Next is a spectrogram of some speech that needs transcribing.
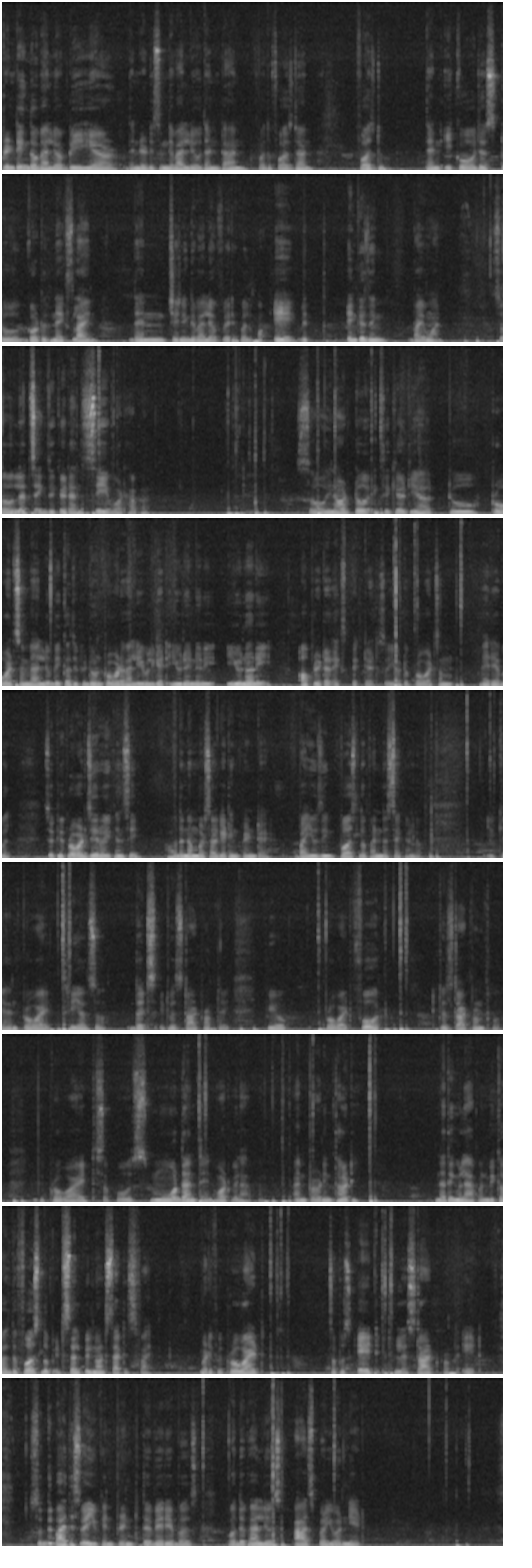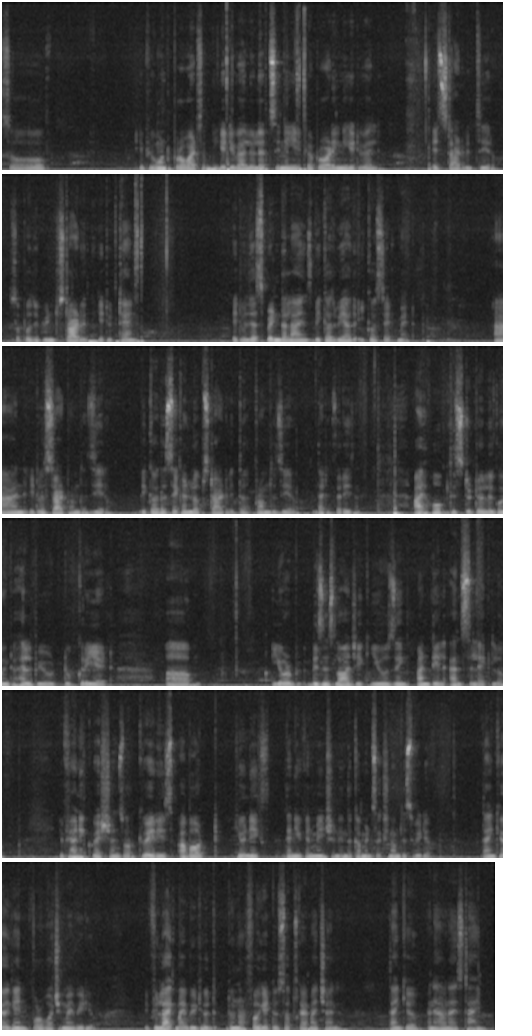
printing the value of b here then reducing the value then done for the first done first do. Then echo just to go to the next line. Then changing the value of variable a with increasing by 1 so let's execute and see what happened so in order to execute you have to provide some value because if you don't provide a value you will get unary unary operator expected. So you have to provide some variable. So if you provide 0 you can see how the numbers are getting printed by using first loop and the second loop. You can provide 3 also. That's it will start from 3 if you provide 4 will start from 4 if you provide suppose more than 10 what will happen? I'm providing 30 nothing will happen because the first loop itself will not satisfy. But if you provide suppose 8 it will start from the 8 so the, by this way you can print the variables or the values as per your need. So if you want to provide some negative value let's say if you're providing negative value it start with 0 suppose if you start with negative 10 it will just print the lines because we have the echo statement. And it will start from the 0 because the second loop start with the from the 0 that is the reason. I hope this tutorial is going to help you to create um, your business logic using until and select loop. If you have any questions or queries about Unix then you can mention in the comment section of this video. Thank you again for watching my video. If you like my video do not forget to subscribe my channel. Thank you and have a nice time.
